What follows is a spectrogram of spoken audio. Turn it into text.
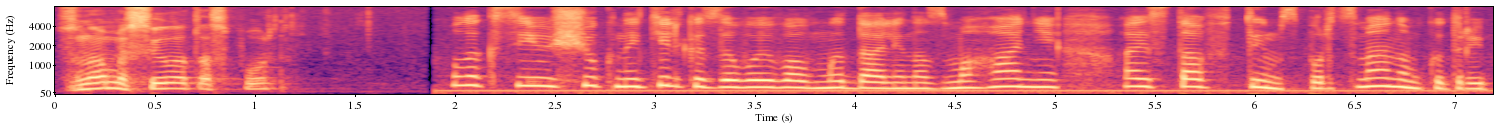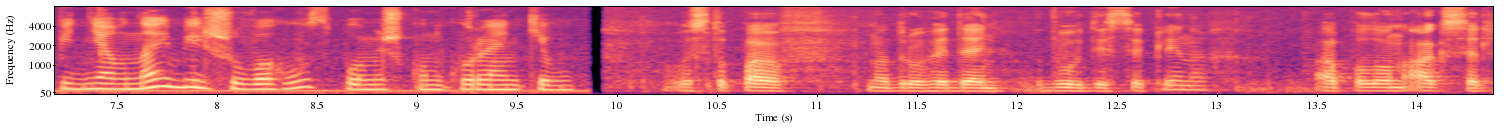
З нами сила та спорт. Олексій Ющук не тільки завоював медалі на змаганні, а й став тим спортсменом, котрий підняв найбільшу вагу з поміж конкурентів. Виступав на другий день в двох дисциплінах: Аполлон Аксель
